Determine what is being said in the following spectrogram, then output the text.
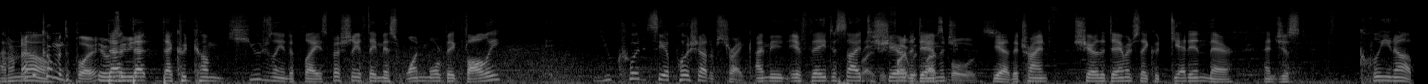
I don't That know. That could come into play. It was that, e- that that could come hugely into play, especially if they miss one more big volley. You could see a push out of strike. I mean, if they decide Right, to they share the damage, yeah, they try and f- share the damage. They could get in there and just clean up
